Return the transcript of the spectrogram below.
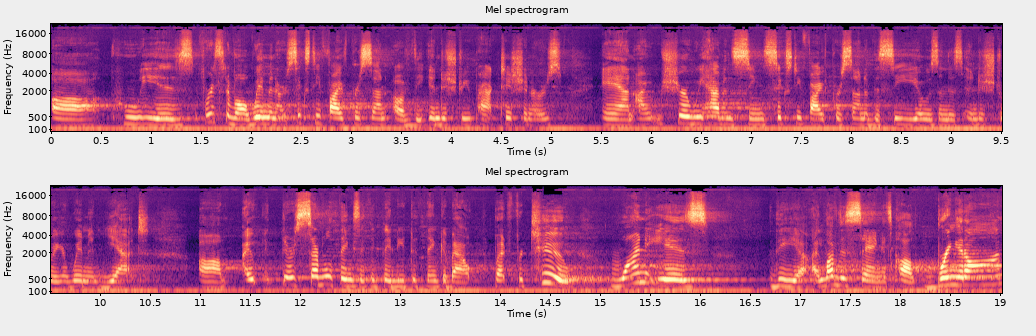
uh, who is, first of all, women are 65% of the industry practitioners, and I'm sure we haven't seen 65% of the CEOs in this industry are women yet. Um, I, there's several things I think they need to think about, but for two, one is the, uh, I love this saying, it's called bring it on,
